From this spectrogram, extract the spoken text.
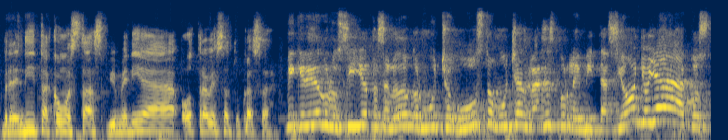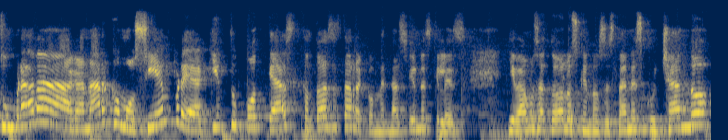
Brendita, ¿cómo estás? Bienvenida otra vez a tu casa. Mi querido Grusillo, te saludo con mucho gusto. Muchas gracias por la invitación. Yo ya acostumbrada a ganar como siempre aquí en tu podcast con todas estas recomendaciones que les llevamos a todos los que nos están escuchando.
